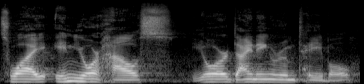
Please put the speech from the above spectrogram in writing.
It's why in your house, your dining room table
